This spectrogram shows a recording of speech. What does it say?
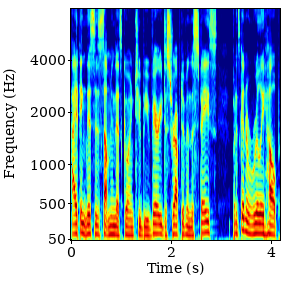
I think this is something that's going to be very disruptive in the space, but it's going to really help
